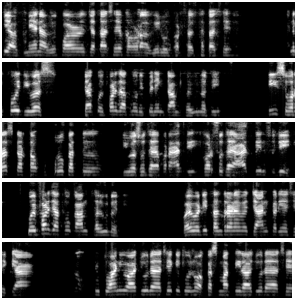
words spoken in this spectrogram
કે મેન હાઈવે પર જતા છે, બરોડા હાઈવે રોડ પર થ- થતા છે. અને કોઈ દિવસ ત્યાં કોઈ પણ જાતનું રિપેરિંગ કામ થયું નથી. ત્રીસ વર્ષ કરતા ઉપરોક્ત દિવસો થયા, પણ આજ વર્ષો થયા, આજ દિન સુધી કોઈ પણ જાતનું કામ થયું નથી. વહીવટી તંત્રને અમે જાણ કરીએ છીએ કે આ તૂટવાની રાહ જોઈ રહ્યા છે કે કોઈનો અકસ્માતની રાહ જોઈ રહ્યા છે?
